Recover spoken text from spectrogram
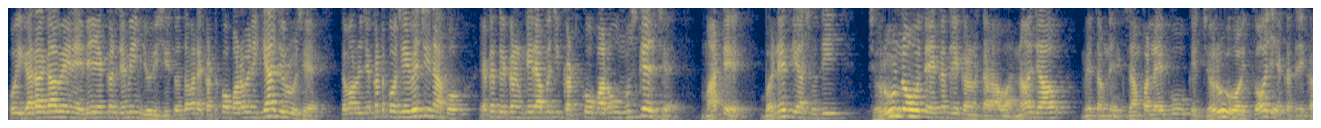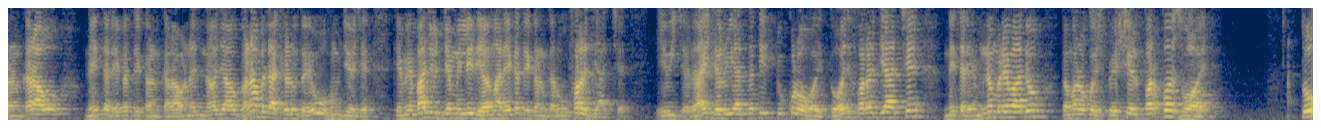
કોઈ ગ્રાહક આવે ને બે એકર જમીન જોઈ છે, તો તમારે કટકો પાડવાની ક્યાં જરૂર છે? તમારો જે કટકો છે એ વેચી નાખો. એકત્રીકરણ કર્યા પછી કટકો પાડવું મુશ્કેલ છે. માટે બને ત્યાં સુધી જરૂર ન હોય તો એકત્રીકરણ કરાવવા ન જાઓ. મેં તમને એક્ઝામ્પલ આપ્યું કે જરૂર હોય તો જ એકત્રીકરણ કરાવો. નહીંતર એકત્રીકરણ કરાવવા ન જાઓ. ઘણા બધા ખેડૂતો એવું સમજે છે કે મેં બાજુ જમીન લીધી, હવે મારે એકત્રીકરણ કરવું ફરજિયાત છે. એવી જરાય જરૂરિયાત નથી. ટુકડો હોય તો જ ફરજિયાત છે. નહીંતર એમનેમ રહેવા દો. તમારો કોઈ સ્પેશિયલ પર્પઝ હોય તો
